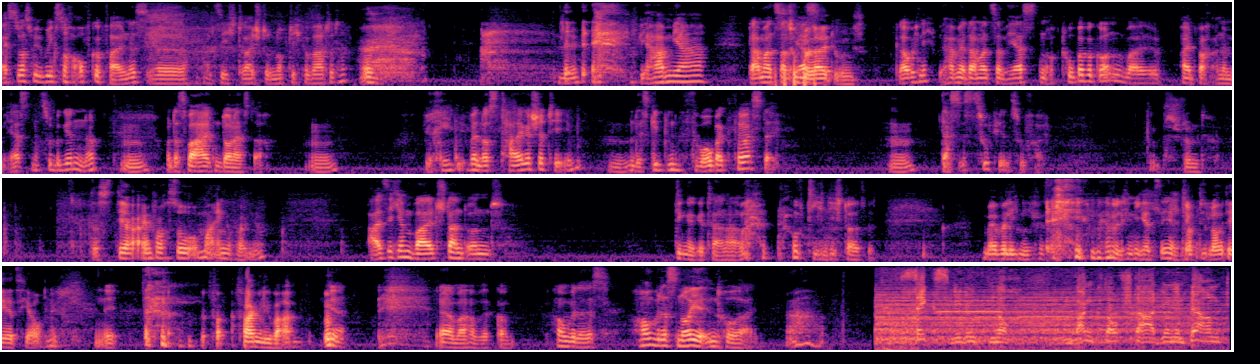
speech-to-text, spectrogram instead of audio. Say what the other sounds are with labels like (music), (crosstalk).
Weißt du, was mir übrigens noch aufgefallen ist, äh, als ich drei Stunden auf dich gewartet habe? (laughs) Nee. Wir haben ja damals am Tut mir 1. leid übrigens. Glaube ich nicht. Wir haben ja damals am 1. Oktober begonnen, weil einfach an dem 1. zu beginnen, ne? Mhm. Und das war halt ein Donnerstag. Mhm. Wir reden über nostalgische Themen Mhm. und es gibt einen Throwback Thursday. Mhm. Das ist zu viel Zufall. Das stimmt. Das ist dir einfach so mal eingefallen, ja? Als ich im Wald stand und Dinge getan habe, (laughs) auf die ich nicht stolz bin. Mehr will ich nicht wissen. (laughs) Mehr will ich nicht erzählen. Ich glaube, die Leute jetzt hier auch nicht. Nee. Wir (laughs) fa- fangen lieber an. Ja. ja, machen wir. Komm. Hauen wir das, hauen wir das neue Intro rein. Ah, Sechs Minuten noch im Wankdorf-Stadion in Bern.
